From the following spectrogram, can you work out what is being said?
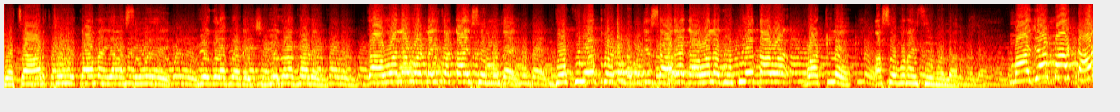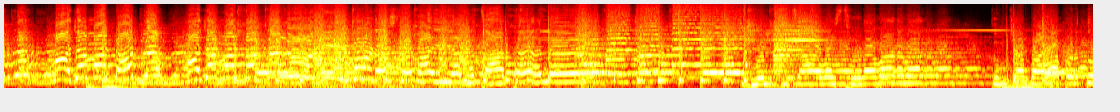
याचा अर्थ हे का नाही याला सवय आहे. वेगळा काढायची वेगळा काढेल. गावाला वाटायचा काय संबंध आहे? गोकुळात वाटलं म्हणजे साऱ्या गावाला गोकुळात वाटलं असं म्हणायचं मला. माझ्या माठातलं माझ्या माठातलं माझ्या माठातलं आवाज थोडा वाढवा. तुमच्या पाया पडतो.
